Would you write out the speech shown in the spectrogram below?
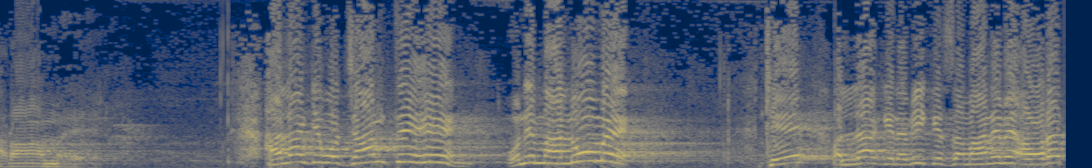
حرام ہے۔ حالانکہ وہ جانتے ہیں، انہیں معلوم ہے کہ اللہ کے نبی کے زمانے میں عورت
